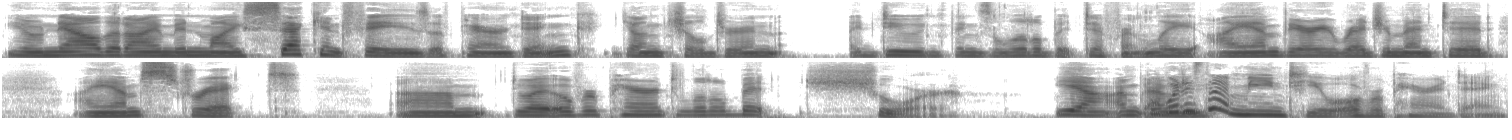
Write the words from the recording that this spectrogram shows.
you know, now that I'm in my second phase of parenting young children, I'm doing things a little bit differently. I am very regimented. I am strict. Um, do I overparent a little bit? Sure. Yeah, I'm. What does that mean to you, overparenting?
